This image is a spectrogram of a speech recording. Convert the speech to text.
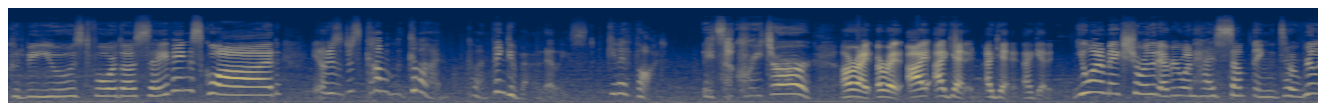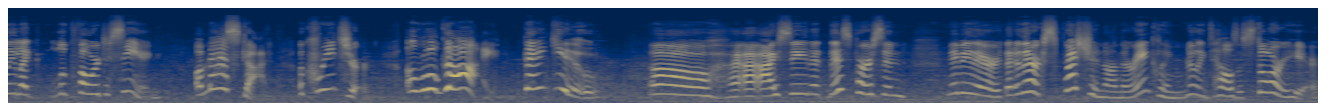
could be used for the saving squad. You know, just just come come on. Come on, think about it at least. Give it a thought. It's a creature! Alright, alright, I, I get it, I get it, I get it. You want to make sure that everyone has something to really, like, look forward to seeing. A mascot, a creature, a little guy. Thank you! Oh, I, I see that this person, maybe their, that their expression on their inkling really tells a story here.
